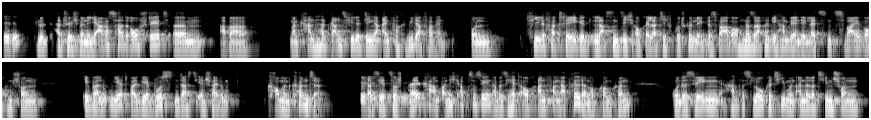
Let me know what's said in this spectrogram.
Mhm. Blöd ist natürlich, wenn eine Jahreszahl draufsteht, ähm, aber man kann halt ganz viele Dinge einfach wiederverwenden. Und viele Verträge lassen sich auch relativ gut kündigen. Das war aber auch eine Sache, die haben wir in den letzten zwei Wochen schon evaluiert, weil wir wussten, dass die Entscheidung kommen könnte. Mhm. Dass sie jetzt so schnell kam, war nicht abzusehen, aber sie hätte auch Anfang April dann noch kommen können. Und deswegen hat das Local Team und andere Teams schon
